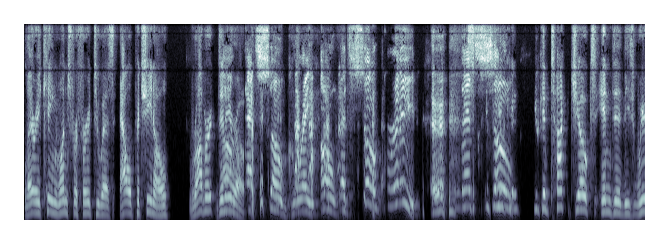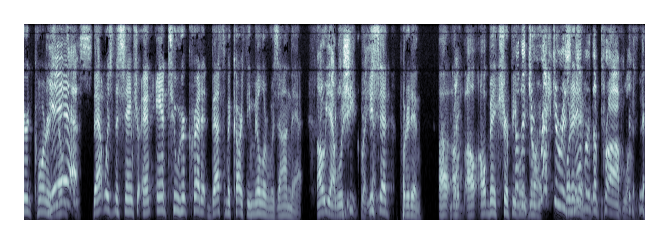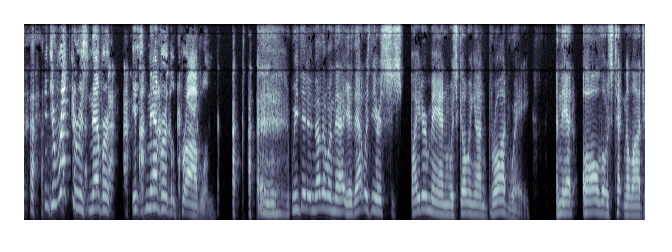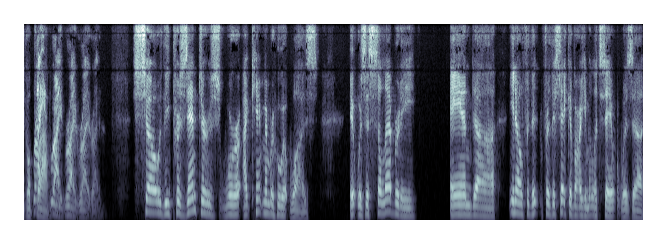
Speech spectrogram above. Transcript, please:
Larry King once referred to as Al Pacino, Robert De Niro. Oh, that's so great. oh, that's so great. That's so. You can, you can, tuck jokes into these weird corners. Yes. No, that was the same show. And, and to her credit, Beth McCarthy Miller was on that. Oh, yeah. Well, she, she yeah, said, yeah. put it in. Uh, right. I'll, I'll, I'll, make sure people. No, the director is never the problem. the director is never is never the problem. we did another one that year. That was the year Spider Man was going on Broadway, and they had all those technological right, problems. Right, right, right, right. So the presenters were I can't remember who it was. It was a celebrity, and uh, you know, for the for the sake of argument, let's say it was. Uh,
